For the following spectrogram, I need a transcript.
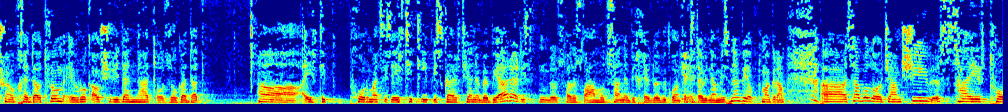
ჩვენ ვხედავთ რომ ევროკავშირი და ნატო ზოგადად ერთი ფორმაციის ერთი ტიპის გაერთიანებები არ არის სხვადასხვა ამოცანები, ხედვები, კონტექსტები და მიზნები აქვთ, მაგრამ საბოლოო ჯამში საერთო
